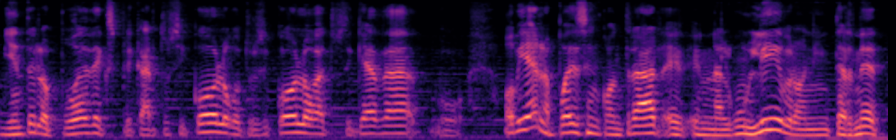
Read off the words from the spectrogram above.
bien te lo puede explicar tu psicólogo, tu psicóloga, tu psiquiatra, o, bien lo puedes encontrar en algún libro, en internet.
